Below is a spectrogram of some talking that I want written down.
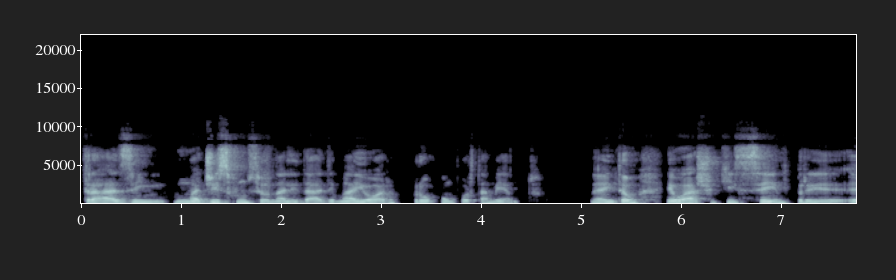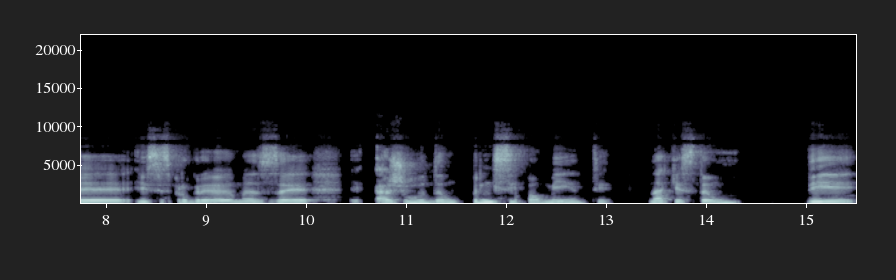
trazem uma disfuncionalidade maior para o comportamento. Né? Então, eu acho que sempre é, esses programas é, ajudam principalmente na questão de,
